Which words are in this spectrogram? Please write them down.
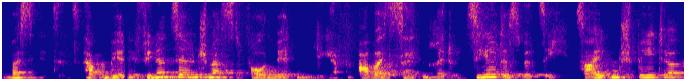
was haben wir einen finanziellen Schmerz. Die Frauen werden, die Arbeitszeiten reduziert. Das wird sich zeigen später.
